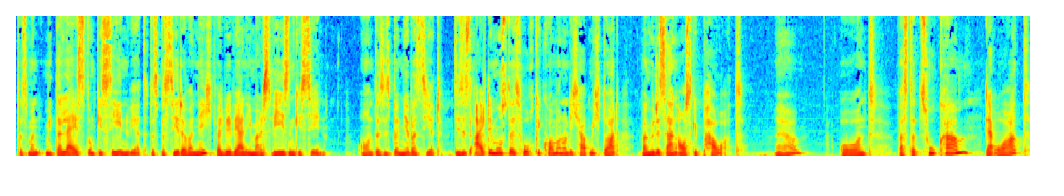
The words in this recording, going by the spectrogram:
dass man mit der Leistung gesehen wird. Das passiert aber nicht, weil wir werden immer als Wesen gesehen. Und das ist bei mir passiert. Dieses alte Muster ist hochgekommen und ich habe mich dort, man würde sagen, ausgepowert. Ja. Und was dazu kam, der Ort,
